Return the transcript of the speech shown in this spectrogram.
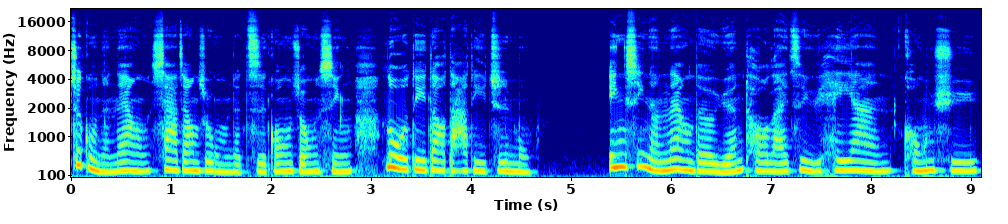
这股能量下降至我们的子宫中心，落地到大地之母。阴性能量的源头来自于黑暗、空虚、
